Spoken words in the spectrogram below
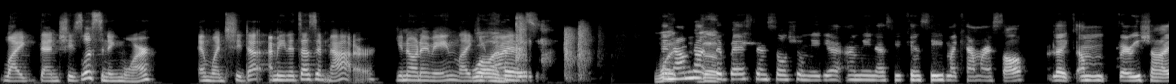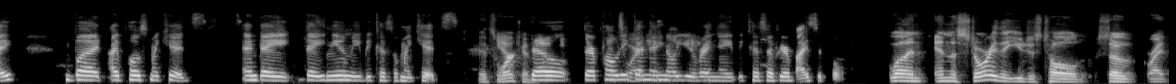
like then she's listening more and when she does, I mean, it doesn't matter. You know what I mean? Like, well, and, and I'm not the, the best in social media. I mean, as you can see, my camera is off. Like, I'm very shy, but I post my kids, and they they knew me because of my kids. It's yeah. working. So they're probably gonna know you, Renee, because of your bicycle. Well, and and the story that you just told, so right,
